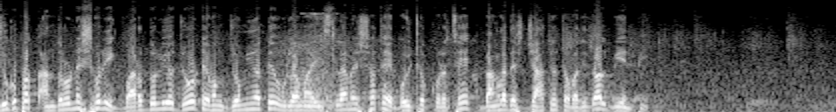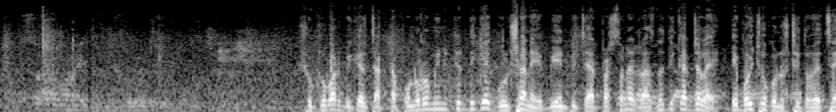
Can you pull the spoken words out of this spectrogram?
যুগপৎ আন্দোলনের শরিক বারো দলীয় জোট এবং জমিয়তে উলামা ইসলামের সাথে বৈঠক করেছে বাংলাদেশ জাতীয়তাবাদী দল বিএনপি। শুক্রবার বিকেল চারটা পনেরো মিনিটের দিকে গুলশানে বিএনপি চেয়ারপারসনের রাজনৈতিক কার্যালয়ে এই বৈঠক অনুষ্ঠিত হয়েছে।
